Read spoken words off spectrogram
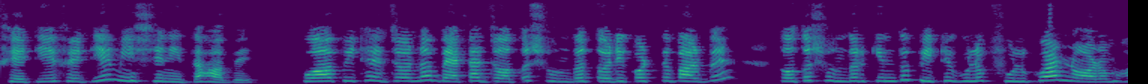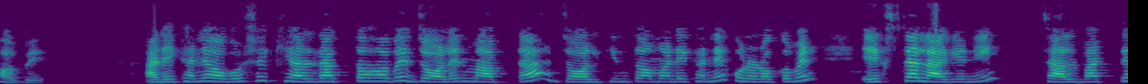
ফেটিয়ে ফেটিয়ে মিশিয়ে নিতে হবে। পোয়া পিঠের জন্য ব্যাটার যত সুন্দর তৈরি করতে পারবেন তত সুন্দর কিন্তু পিঠেগুলো ফুলকো আর নরম হবে। আর এখানে অবশ্যই খেয়াল রাখতে হবে জলের মাপটা। জল কিন্তু আমার এখানে কোনো রকমের এক্সট্রা লাগেনি। চাল বাটতে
